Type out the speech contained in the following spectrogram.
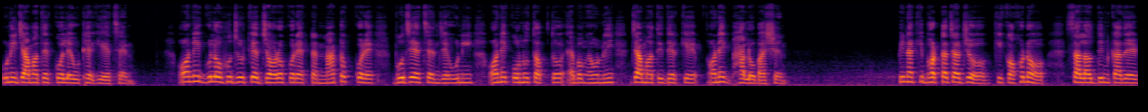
উনি জামাতের কোলে উঠে গিয়েছেন। অনেকগুলো হুজুরকে জড়ো করে একটা নাটক করে বুঝিয়েছেন যে উনি অনেক অনুতপ্ত এবং উনি জামাতিদেরকে অনেক ভালোবাসেন। পিনাকি ভট্টাচার্য কি কখনো সালাউদ্দিন কাদের,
